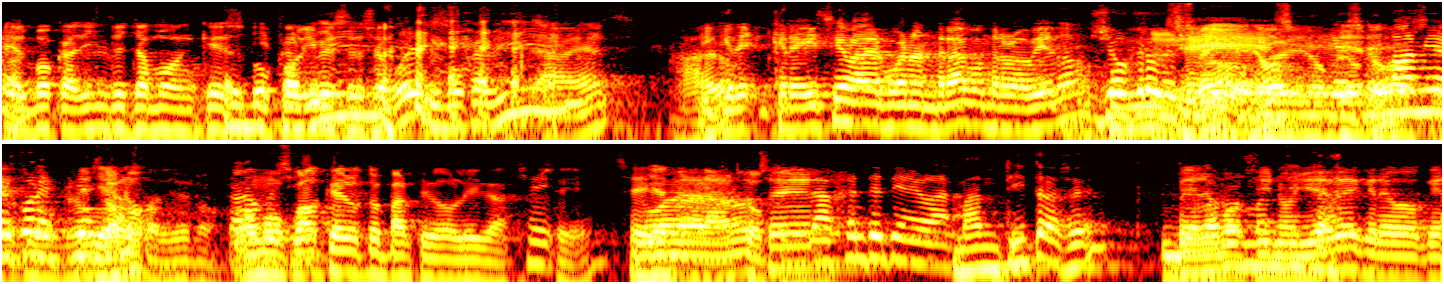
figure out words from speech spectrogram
el bocadil de jamonqués y Folibes ese güey. El bocadil. Claro. ¿Y cre creéis que va a haber buena entrada contra el Oviedo? Yo creo que sí. Como cualquier otro partido de liga. Sí. sí. sí. Bueno, la, noche... la gente tiene ganas. Mantitas, ¿eh? Veremos si no llueve, creo que...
